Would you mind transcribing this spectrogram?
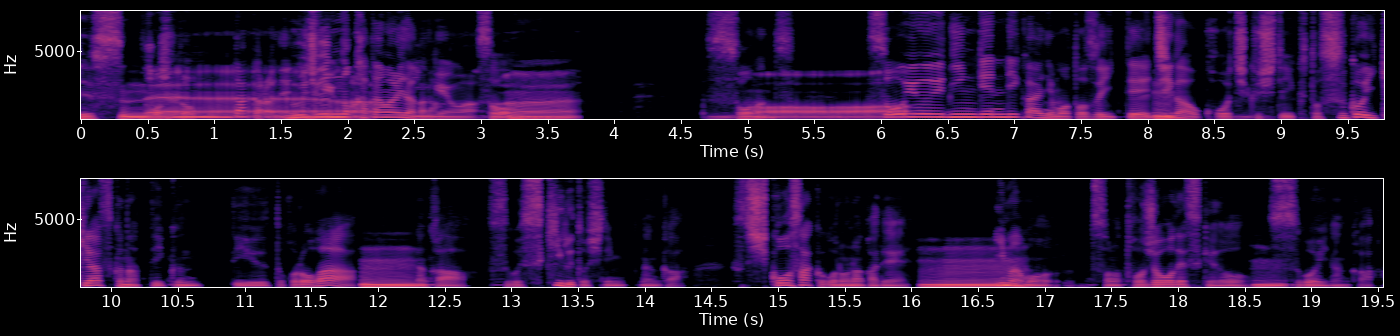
ですね。だからね。矛盾の塊だから。人間は。そう。うんそうなんです。そういう人間理解に基づいて自我を構築していくとすごい生きやすくなっていくっていうところはうん。なんかすごいスキルとしてなんか試行錯誤の中でうん。今もその途上ですけどうん。すごいなんか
